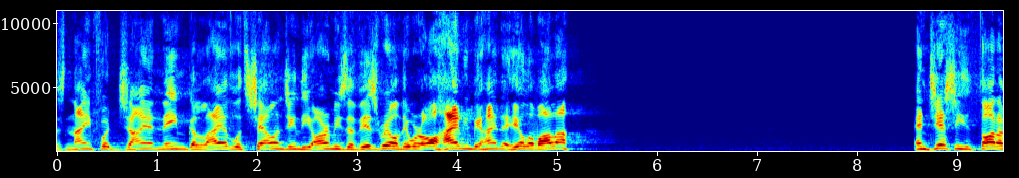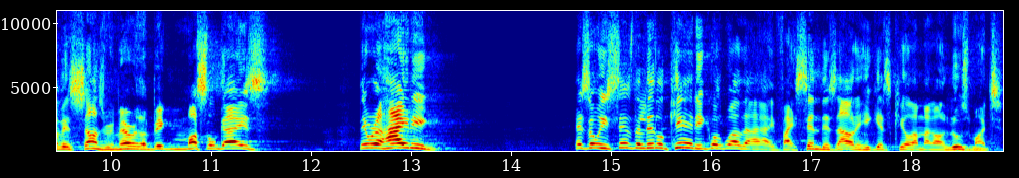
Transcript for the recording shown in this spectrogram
this nine foot giant named Goliath was challenging the armies of Israel and they were all hiding behind the hill of Elah? And Jesse thought of his sons. Remember the big muscle guys? They were hiding. And so he says, the little kid, he goes, Well, if I send this out and he gets killed, I'm not going to lose much.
